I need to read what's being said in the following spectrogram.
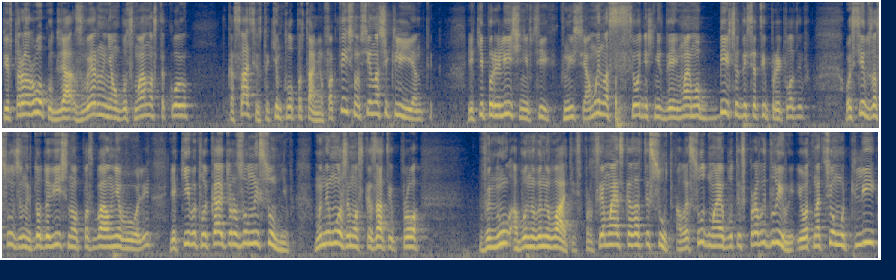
Півтора року для звернення омбудсмана з такою касацією, з таким клопотанням. Фактично, всі наші клієнти, які перелічені в цій книжці, а ми на сьогоднішній день маємо більше 10 прикладів осіб, засуджених до довічного позбавлення волі, які викликають розумний сумнів. Ми не можемо сказати про вину або невинуватість. Про це має сказати суд, але суд має бути справедливий. І от на цьому тлі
